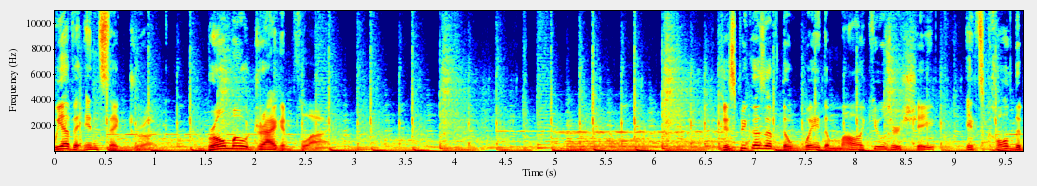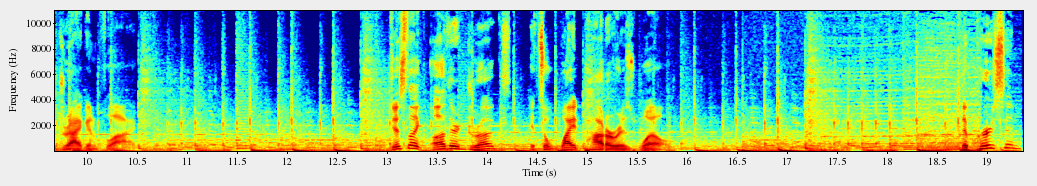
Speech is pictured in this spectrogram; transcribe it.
we have an insect drug, Bromo Dragonfly. Just because of the way the molecules are shaped, it's called the dragonfly. Just like other drugs, it's a white powder as well, the person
